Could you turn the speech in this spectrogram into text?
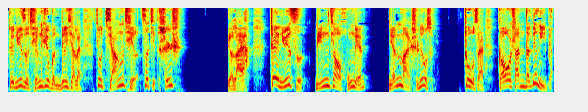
这女子情绪稳定下来，就讲起了自己的身世。原来啊，这女子名叫红莲，年满十六岁，住在高山的另一边，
